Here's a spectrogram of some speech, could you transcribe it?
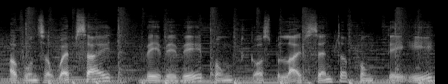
Auf unserer Website www.gospellifecenter.de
